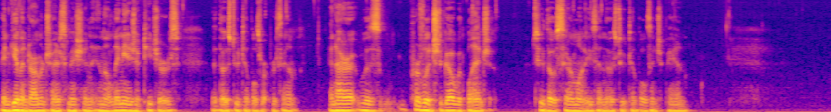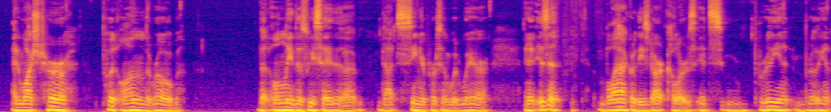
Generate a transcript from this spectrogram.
been given Dharma transmission in the lineage of teachers that those two temples represent. And I was privileged to go with Blanche to those ceremonies in those two temples in Japan and watched her put on the robe that only, as we say, the, that senior person would wear. And it isn't black or these dark colors, it's brilliant, brilliant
